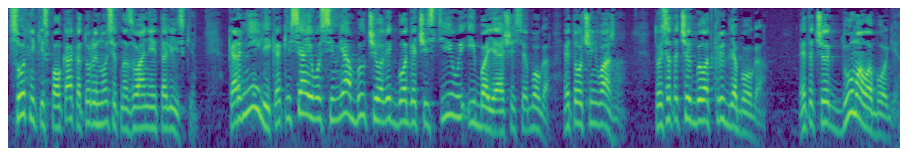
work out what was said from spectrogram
сотник из полка, который носит название италийский. Корнилий, как и вся его семья, был человек благочестивый и боящийся Бога. Это очень важно. То есть этот человек был открыт для Бога. Этот человек думал о Боге.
